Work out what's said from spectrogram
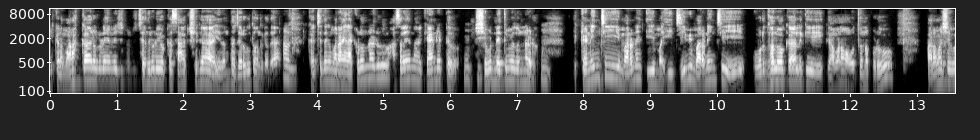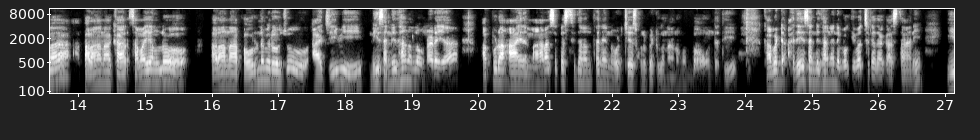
ఇక్కడ మనఃకారకుడైన చంద్రుడి యొక్క సాక్షిగా ఇదంతా జరుగుతుంది కదా. ఖచ్చితంగా మరి ఆయన ఎక్కడ ఉన్నాడు అసలైన క్యాండిడేట్ శివుడి నెత్తి మీద ఉన్నాడు. ఇక్కడి నుంచి ఈ మరణి ఈ జీవి మరణించి ఊర్ధ్వలోకాలకి గమనం అవుతున్నప్పుడు పరమశివ ఫలానా కా- సమయంలో ఫలానా పౌర్ణమి రోజు ఆ జీవి నీ సన్నిధానంలో ఉన్నాడయ్యా. అప్పుడు ఆయన మానసిక స్థితిని అంతా నేను నోట్ చేసుకుని పెట్టుకున్నాను. బాగుంది అది కాబట్టి అదే సన్నిధానాన్ని ఇవ్వ ఇవ్వచ్చు కదా కాస్త అని ఈ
